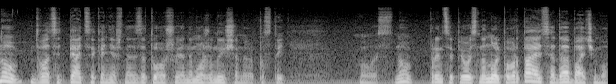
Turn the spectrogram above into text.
Ну, 25 це, звісно, з-за того, що я не можу нижче опустити. Ось. Ну, в принципі, ось на 0 повертається, да, бачимо.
